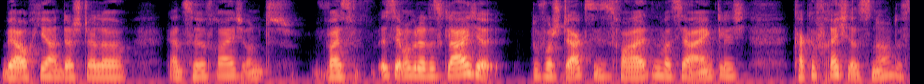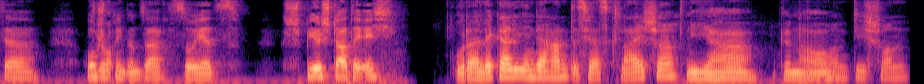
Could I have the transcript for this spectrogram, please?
Wäre auch hier an der Stelle ganz hilfreich und weil es ist ja immer wieder das Gleiche. Du verstärkst dieses Verhalten, was ja eigentlich kacke frech ist, ne? Dass der hochspringt und sagt, so jetzt Spiel starte ich. Oder Leckerli in der Hand ist ja das Gleiche, Ja, wenn genau. man die schon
